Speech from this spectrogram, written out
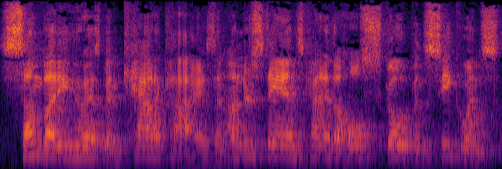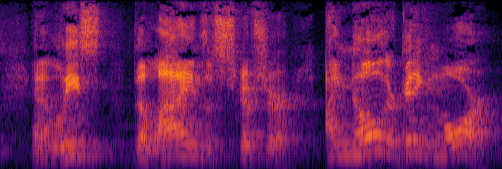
somebody who has been catechized and understands kind of the whole scope and sequence and at least the lines of Scripture, I know they're getting more.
